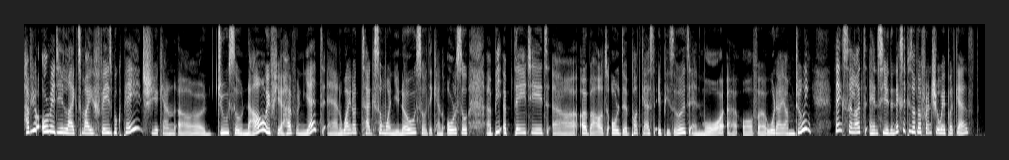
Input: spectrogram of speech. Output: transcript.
Have you already liked my Facebook page? You can uh, do so now if you haven't yet. And why not tag someone you know so they can also uh, be updated uh, about all the podcast episodes and more uh, of uh, what I am doing. Thanks a lot and see you in the next episode of French Your Way podcast.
